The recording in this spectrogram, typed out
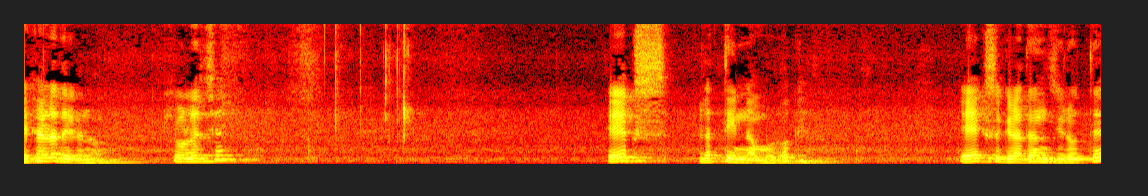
এখানটা দেখে নাও। কী বলেছে? এক্স এটা তিন নম্বর ওকে এক্স গ্রেটার দ্যান জিরোতে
